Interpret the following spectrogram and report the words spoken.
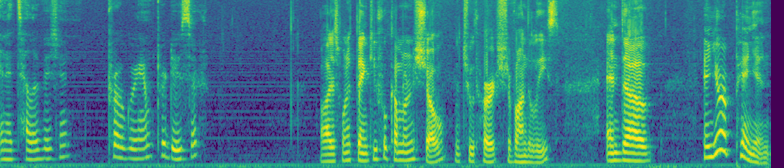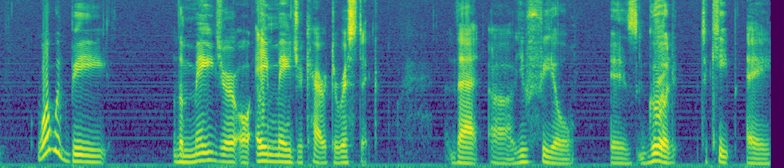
and a television program producer. Well, I just want to thank you for coming on the show, The Truth Hurts, Shavandalice. And uh, in your opinion, what would be the major or a major characteristic that uh, you feel is good to keep a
